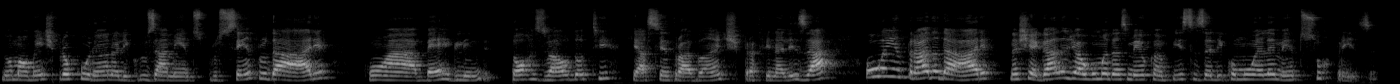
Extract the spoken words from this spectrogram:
normalmente procurando ali cruzamentos para o centro da área, com a Berglind Torsvaldotir, que é a centroavante, para finalizar, ou a entrada da área na chegada de alguma das meio-campistas ali como um elemento surpresa.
